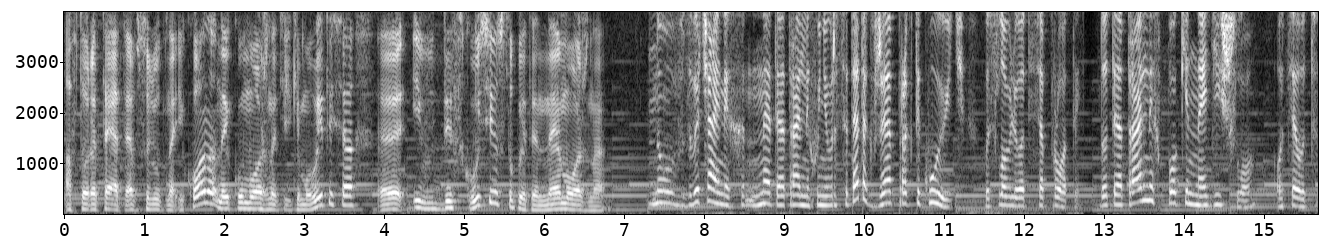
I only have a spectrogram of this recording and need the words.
авторитет, і абсолютна ікона, на яку можна тільки молитися, і в дискусію вступити не можна. Ну, в звичайних нетеатральних університетах вже практикують висловлюватися проти. До театральних поки не дійшло. Оце, от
